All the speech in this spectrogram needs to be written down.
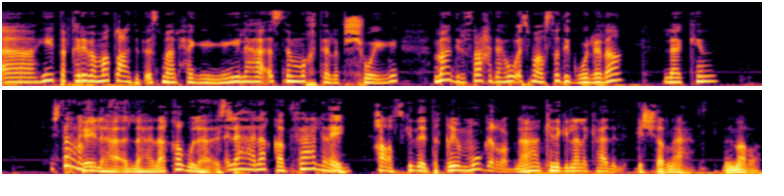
آه هي تقريبا ما طلعت باسمها الحقيقي لها اسم مختلف شوي. ما أدري صراحة ده هو اسمها صدق ولا لا لكن اشتهرت okay لها لها لقب ولها اسم. لها لقب فعلا. اي خلاص كذا تقريبا مو قربناها كذا قلنا لك هذا اللي قشرناها بالمرة.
